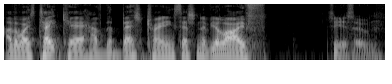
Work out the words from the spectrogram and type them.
Otherwise, take care. Have the best training session of your life. See you soon.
